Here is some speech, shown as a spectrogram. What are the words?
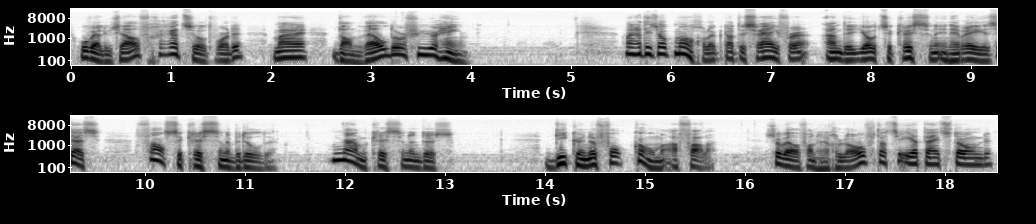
hoewel u zelf gered zult worden, maar dan wel door vuur heen. Maar het is ook mogelijk dat de schrijver aan de Joodse christenen in Hebreeën 6 valse christenen bedoelde naamchristenen dus. Die kunnen volkomen afvallen, zowel van hun geloof dat ze eertijds toonden,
